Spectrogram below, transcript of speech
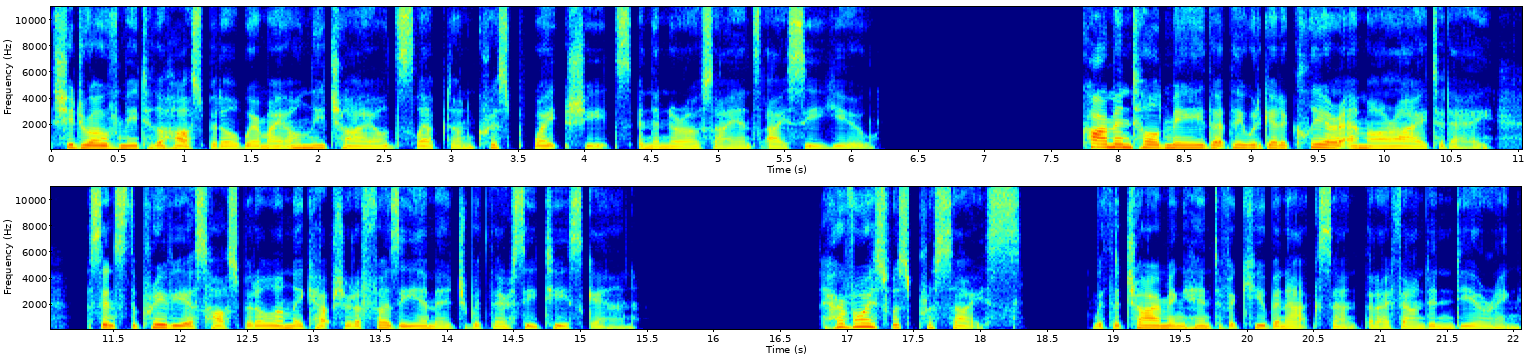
She drove me to the hospital where my only child slept on crisp white sheets in the neuroscience ICU. Carmen told me that they would get a clear MRI today, since the previous hospital only captured a fuzzy image with their CT scan. Her voice was precise, with the charming hint of a Cuban accent that I found endearing.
